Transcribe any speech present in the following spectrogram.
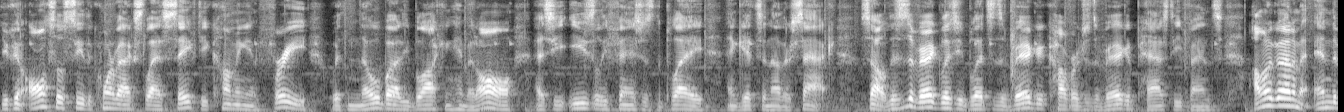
You can also see the cornerback slash safety coming in free with nobody blocking him at all as he easily finishes the play and gets another sack. So this is a very glitchy blitz. It's a very good coverage. It's a very good pass defense. I'm going to go ahead and end the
